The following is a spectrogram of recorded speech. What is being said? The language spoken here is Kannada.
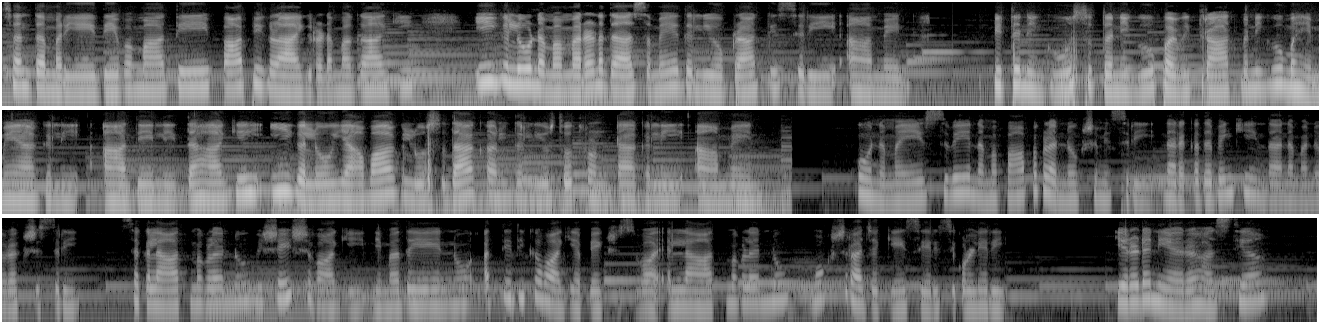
ಸಂತ ಮರಿಯೇ, ದೇವಮಾತೆ, ಪಾಪಿಗಳಾಗಿರೋ ನಮಗಾಗಿ ಈಗಲೂ ನಮ್ಮ ಮರಣದ ಸಮಯದಲ್ಲಿಯೂ ಪ್ರಾರ್ಥಿಸಿರಿ. ಆಮೇನ್. ಪಿತನಿಗೂ ಸುತನಿಗೂ ಪವಿತ್ರಾತ್ಮನಿಗೂ ಮಹಿಮೆಯಾಗಲಿ. ಆದಿಯಲ್ಲಿದ್ದ ಹಾಗೆ ಈಗಲೂ, ಯಾವಾಗಲೂ, ಸದಾಕಾಲದಲ್ಲಿಯೂ ಸ್ತೋತ್ರ ಉಂಟಾಗಲಿ ಆಮೇನ್. ಓ ನಮ್ಮ ಯೇಸುವೆ, ನಮ್ಮ ಪಾಪಗಳನ್ನು ಕ್ಷಮಿಸಿರಿ. ನರಕದ ಬೆಂಕಿಯಿಂದ ನಮ್ಮನ್ನು ರಕ್ಷಿಸಿರಿ. ಸಕಲ ಆತ್ಮಗಳನ್ನು ವಿಶೇಷವಾಗಿ ನಿಮ್ಮ ದಯೆಯನ್ನು ಅತ್ಯಧಿಕವಾಗಿ ಅಪೇಕ್ಷಿಸುವ ಎಲ್ಲ ಆತ್ಮಗಳನ್ನು ಮೋಕ್ಷ ರಾಜ್ಯಕ್ಕೆ ಸೇರಿಸಿಕೊಳ್ಳಿರಿ. ಎರಡನೆಯ ರಹಸ್ಯ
